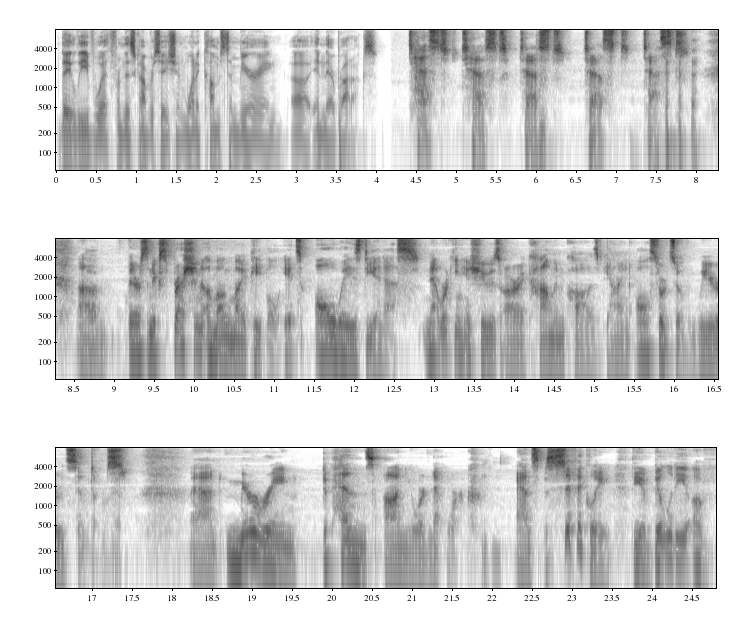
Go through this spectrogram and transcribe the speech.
they leave with from this conversation when it comes to mirroring uh, in their products? Test test test test, test. um, there's an expression among my people it's always DNS. Networking issues are a common cause behind all sorts of weird symptoms. Yep. And mirroring depends on your network, mm-hmm. and specifically the ability of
